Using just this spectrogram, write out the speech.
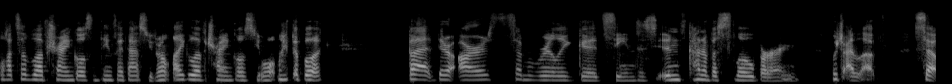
Lots of love triangles and things like that. So if you don't like love triangles, you won't like the book. But there are some really good scenes. It's, it's kind of a slow burn, which I love. So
